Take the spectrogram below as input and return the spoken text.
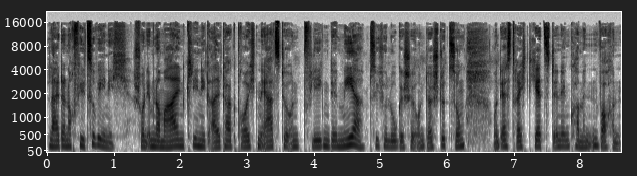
Leider noch viel zu wenig. Schon im normalen Klinikalltag bräuchten Ärzte und Pflegende mehr psychologische Unterstützung und erst recht jetzt in den kommenden Wochen.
